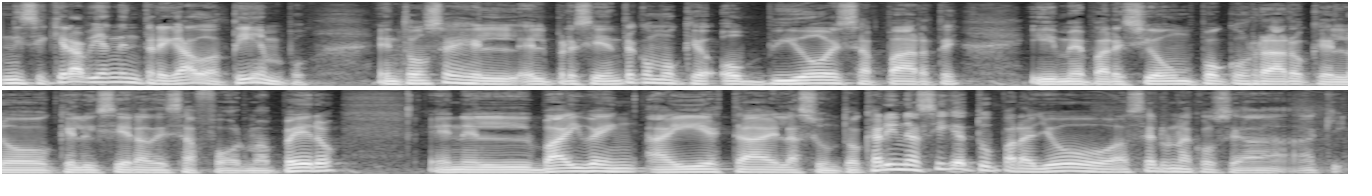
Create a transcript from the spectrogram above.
ni siquiera habían entregado a tiempo. Entonces el, el, presidente como que obvió esa parte y me pareció un poco raro que lo, que lo hiciera de esa forma. Pero en el vaivén, ahí está el asunto. Karina, sigue tú para yo hacer una cosa aquí.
